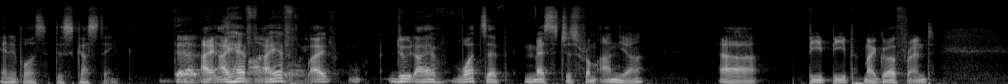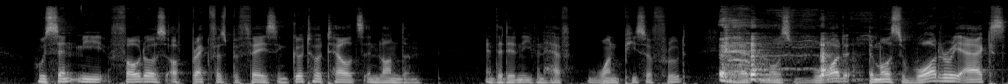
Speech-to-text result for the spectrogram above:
and it was disgusting. That I, I have I have. I've dude I have WhatsApp messages from Anya, uh, beep beep my girlfriend, who sent me photos of breakfast buffets in good hotels in London, and they didn't even have one piece of fruit. They had the most water the most watery eggs.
